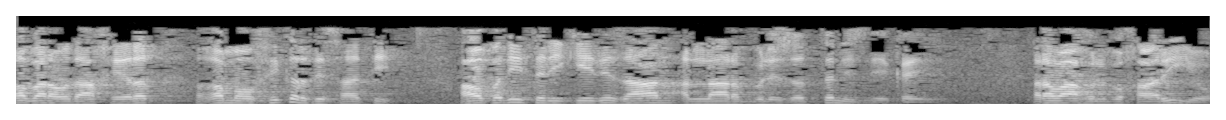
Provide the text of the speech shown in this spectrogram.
قبر او د آخرت غم او فکر دی ساتي او په دې طریقې دی ځان الله رب العزت ته نږدې کوي رواه البخاری یو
